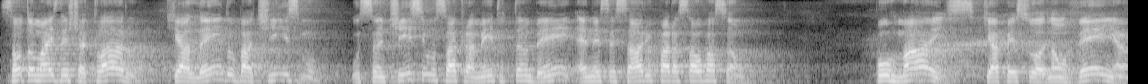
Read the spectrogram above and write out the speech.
São Tomás deixa claro que além do batismo, o Santíssimo Sacramento também é necessário para a salvação. Por mais que a pessoa não venha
